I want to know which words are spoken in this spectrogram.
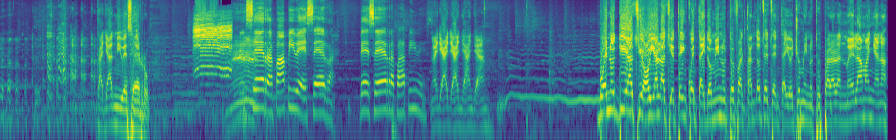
Callad mi becerro. Becerra, papi, becerra. Becerra, papi, becerra. Ah, ya, ya, ya, ya. Buenos días, y hoy a las 7.52 minutos, faltando 68 minutos para las 9 de la mañana,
